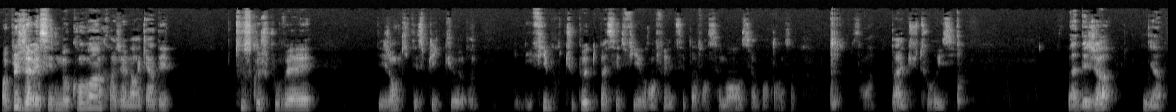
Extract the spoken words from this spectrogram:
En plus, j'avais essayé de me convaincre, hein, j'avais regardé tout ce que je pouvais, des gens qui t'expliquent que les fibres, tu peux te passer de fibres en fait, c'est pas forcément aussi important que ça. Ça va pas du tout réussi. Bah déjà, il y a...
